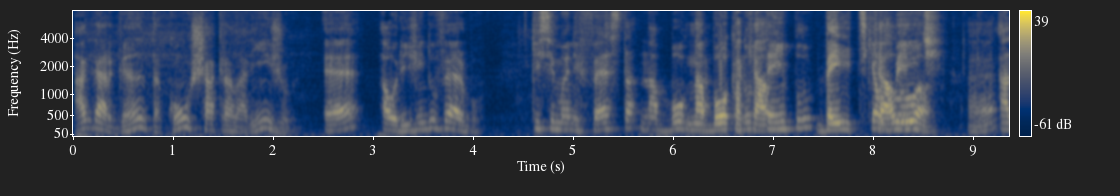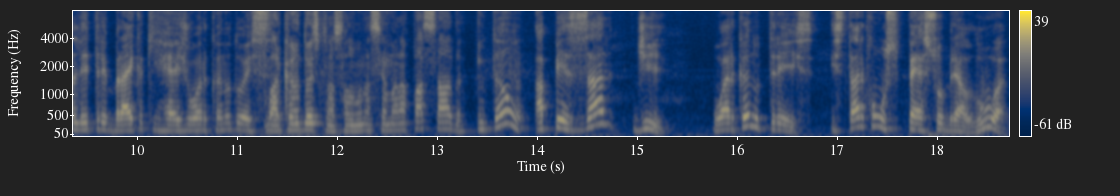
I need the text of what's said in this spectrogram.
A garganta, com o chakra laríngeo, é a origem do verbo, que se manifesta na boca, Na boca, no que é a- templo, Beit, que é o lua. Beit, É. a letra hebraica que rege o arcano 2. O arcano 2 que nós falamos na semana passada. Então, apesar de o arcano 3 estar com os pés sobre a lua,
